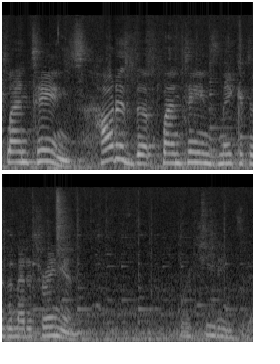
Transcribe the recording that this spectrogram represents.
Plantains. How did the plantains make it to the Mediterranean? We're cheating today.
